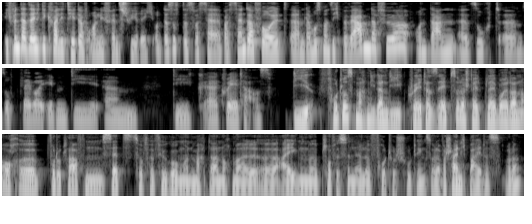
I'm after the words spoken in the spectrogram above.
ich finde tatsächlich die Qualität auf OnlyFans schwierig. Und das ist das, was, was Centerfold, ähm, da muss man sich bewerben dafür und dann äh, sucht, ähm, sucht Playboy eben die, ähm, die äh, Creator aus. Die Fotos machen die dann die Creator selbst oder stellt Playboy dann auch äh, Fotografen-Sets zur Verfügung und macht da nochmal äh, eigene professionelle Fotoshootings oder wahrscheinlich beides, oder?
